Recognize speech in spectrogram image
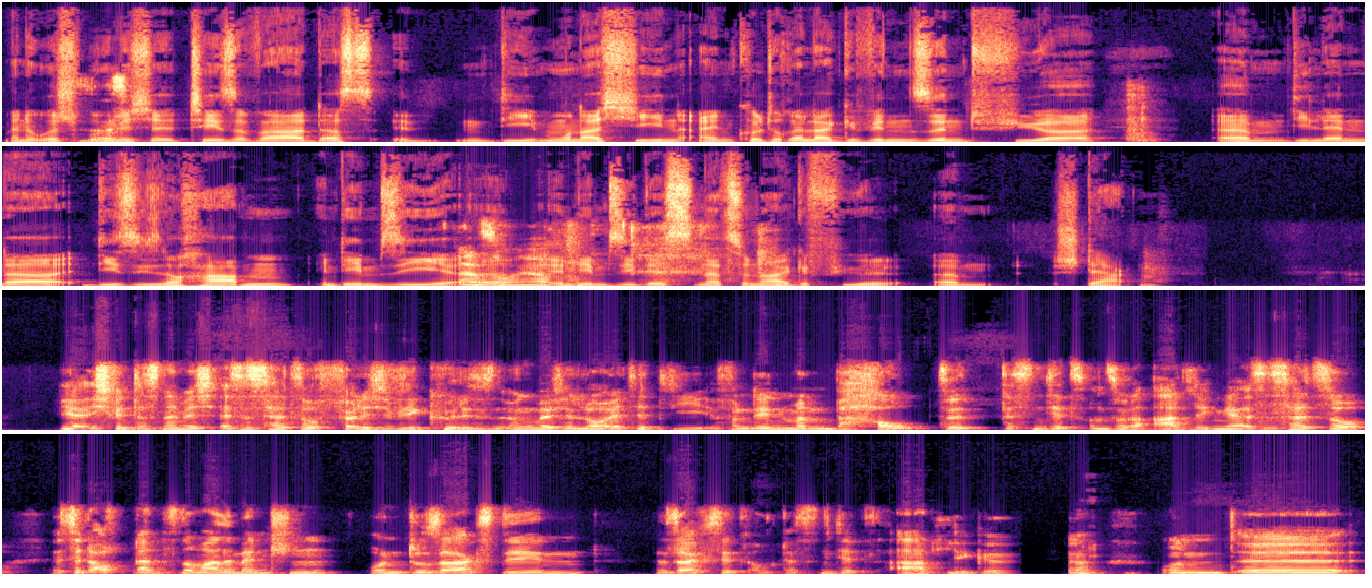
Meine ursprüngliche These war, dass äh, die Monarchien ein kultureller Gewinn sind für ähm, die Länder, die sie noch haben, indem sie, äh, so, ja. indem sie das Nationalgefühl ähm, stärken. Ja, ich finde das nämlich, es ist halt so völlig willkürlich. Es sind irgendwelche Leute, die, von denen man behauptet, das sind jetzt unsere Adligen. Ja, es ist halt so, es sind auch ganz normale Menschen und du sagst denen, du sagst jetzt, oh, das sind jetzt Adlige. Ja? Und äh,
